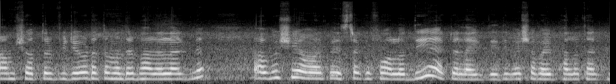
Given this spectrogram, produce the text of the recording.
আম সত্তর ভিডিওটা তোমাদের ভালো লাগলে অবশ্যই আমার পেজটাকে ফলো দিয়ে একটা লাইক দিয়ে দিবে। সবাই ভালো থাকবে।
